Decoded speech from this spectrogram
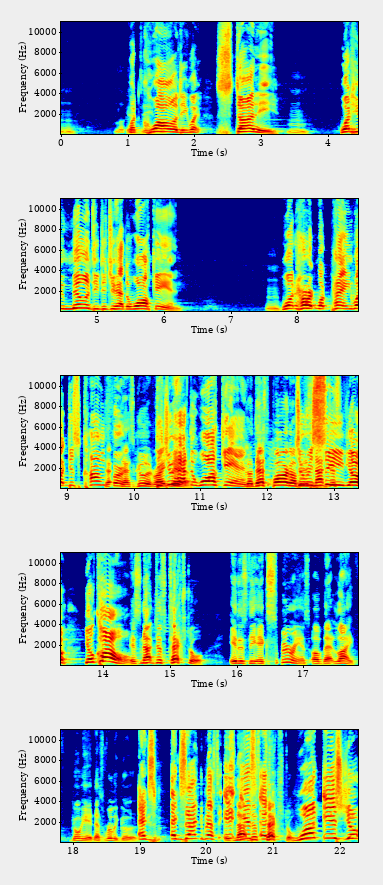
Mm. Look What Jesus. quality, what study, mm. what humility did you have to walk in? Mm. What hurt, what pain, what discomfort that's good right did you there. have to walk in Because that's part of to it. Not, just, receive your, your call? it's not just textual. It is the experience of that life. Go ahead. That's really good. Ex- exactly, Pastor. It's It not is just ex- textual. What is your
